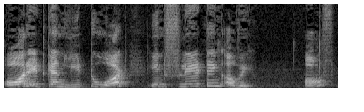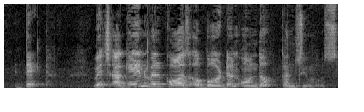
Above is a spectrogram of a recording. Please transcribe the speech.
or it can lead to what? Inflating away of debt, which again will cause a burden on the consumers.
